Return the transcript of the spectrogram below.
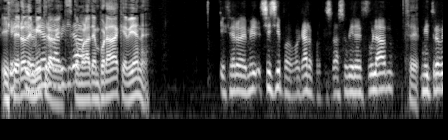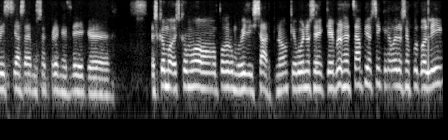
Y Que- cero de Mitrovic, vida- como la temporada que viene. Y cero de mil. Sí, sí, pues claro, porque se va a subir el Fulham. Sí. Mitrovic ya sabemos en Premier League. eh, es como es como un poco como Billy Sharp, ¿no? Qué buenos en, qué buenos en Champions League, qué buenos en Football League.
